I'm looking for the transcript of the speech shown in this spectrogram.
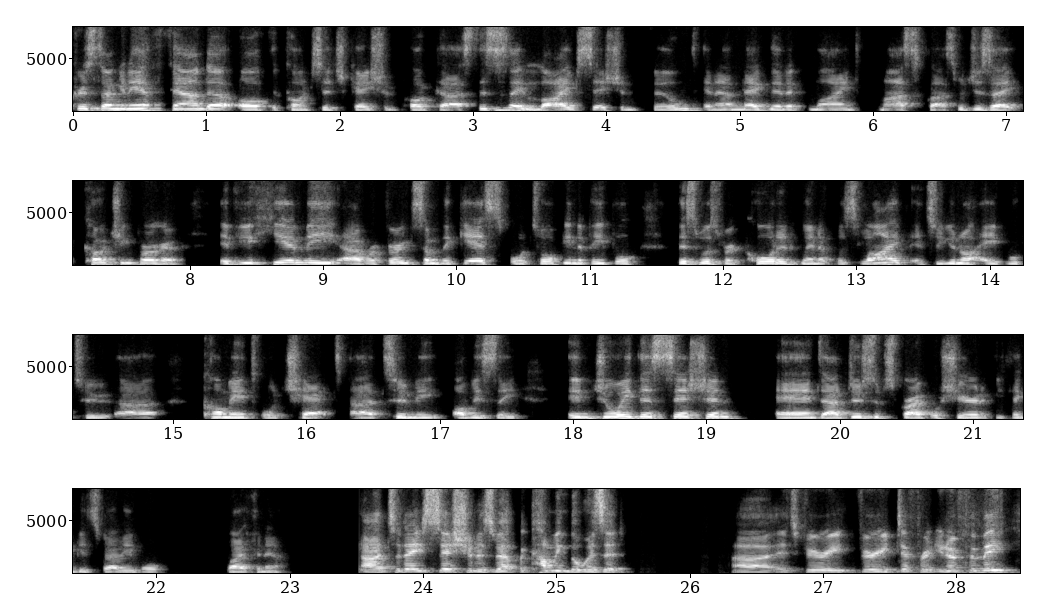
Chris Duncan here, founder of the Conscious Education Podcast. This is a live session filmed in our Magnetic Mind Masterclass, which is a coaching program. If you hear me uh, referring to some of the guests or talking to people, this was recorded when it was live, and so you're not able to uh, comment or chat uh, to me, obviously. Enjoy this session and uh, do subscribe or share it if you think it's valuable. Bye for now. Uh, today's session is about becoming the wizard. Uh, it's very, very different. You know, for me,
